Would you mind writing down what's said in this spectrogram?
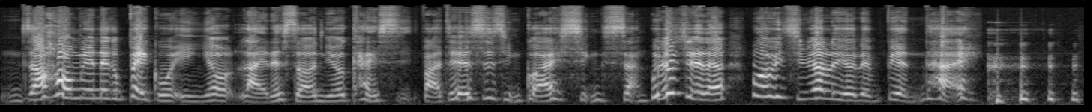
你知道后面那个贝果瘾又来的时候，你又开始把这些事情挂在心上，我就觉得莫名其妙的有点变态。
